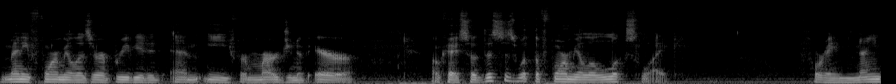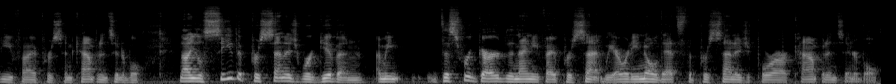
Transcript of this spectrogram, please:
many formulas are abbreviated ME for margin of error. Okay, so this is what the formula looks like for a 95% confidence interval. Now you'll see the percentage we're given. I mean, disregard the 95%. We already know that's the percentage for our confidence interval.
